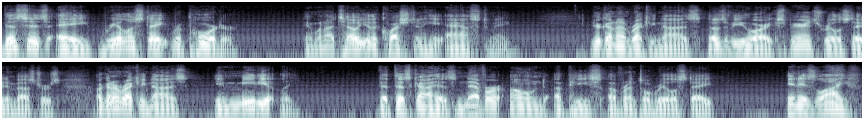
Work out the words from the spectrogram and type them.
This is a real estate reporter, and when I tell you the question he asked me, you're going to recognize, those of you who are experienced real estate investors are going to recognize immediately that this guy has never owned a piece of rental real estate in his life.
